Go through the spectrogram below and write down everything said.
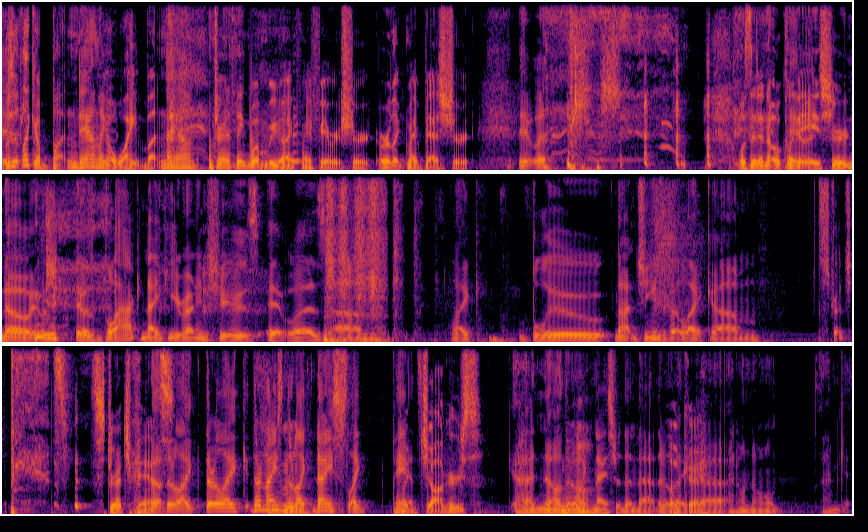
Was it like a button down, like a white button down? I'm trying to think what would be like my favorite shirt or like my best shirt. It was. Was it an Oakland It was- A's shirt? No, it was it was black Nike running shoes. It was um, like blue, not jeans, but like um, stretchy pants. Stretch no, pants. they're like they're like they're nice. They're like nice like like pants. joggers? uh, no, they're No? like nicer than that. They're like Okay. uh, I don't know. I'm get,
